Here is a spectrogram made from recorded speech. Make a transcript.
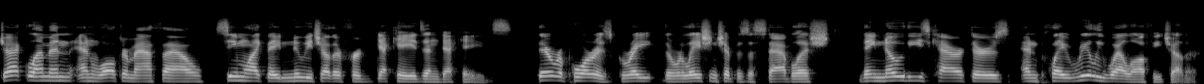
Jack Lemmon and Walter Matthau seem like they knew each other for decades and decades. Their rapport is great, the relationship is established, they know these characters and play really well off each other.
